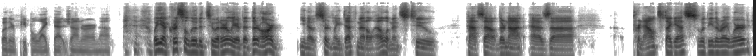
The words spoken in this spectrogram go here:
whether people like that genre or not. well, yeah, Chris alluded to it earlier that there are, you know, certainly death metal elements to pass out. They're not as uh, pronounced, I guess would be the right word,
